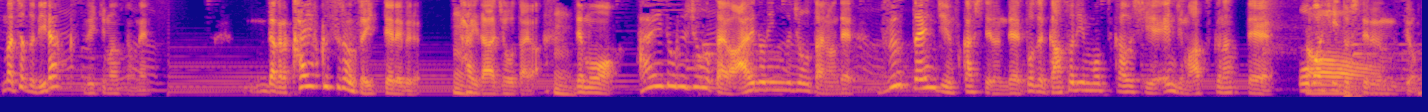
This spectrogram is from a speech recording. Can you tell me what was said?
まあちょっとリラックスできますよね。だから回復するんですよ、一定レベル。怠惰状態は、うん、でも、アイドル状態はアイドリング状態なので、ずっとエンジン吹かしてるんで、当然ガソリンも使うし、エンジンも熱くなって、オーバーヒートしてるんですよ。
